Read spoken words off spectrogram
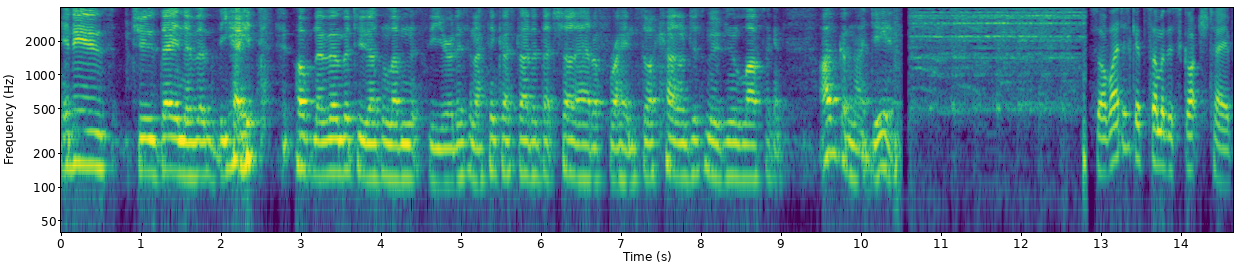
It is Tuesday, November the 8th of November 2011. That's the year it is, and I think I started that shot out of frame, so I kind of just moved in the last second. I've got an idea. So if I just get some of this scotch tape,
